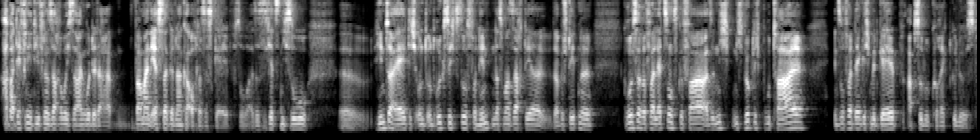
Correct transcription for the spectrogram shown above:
Aber definitiv eine Sache, wo ich sagen würde, da war mein erster Gedanke auch, das ist gelb. So, also es ist jetzt nicht so äh, hinterhältig und, und rücksichtslos von hinten, dass man sagt, der, da besteht eine größere Verletzungsgefahr. Also nicht, nicht wirklich brutal. Insofern denke ich mit Gelb absolut korrekt gelöst.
